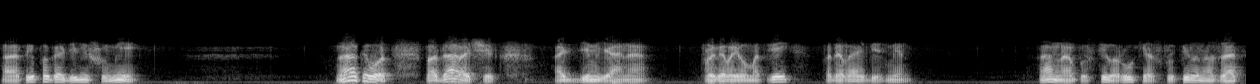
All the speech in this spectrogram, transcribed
«А ты погоди, не шуми». «На-ка вот подарочек от Демьяна», — проговорил Матвей, подавая безмен. Анна опустила руки, отступила назад,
